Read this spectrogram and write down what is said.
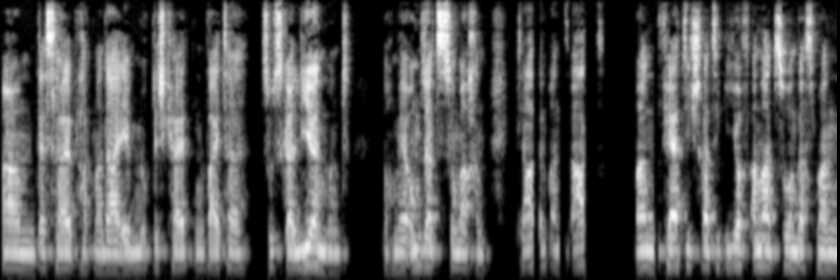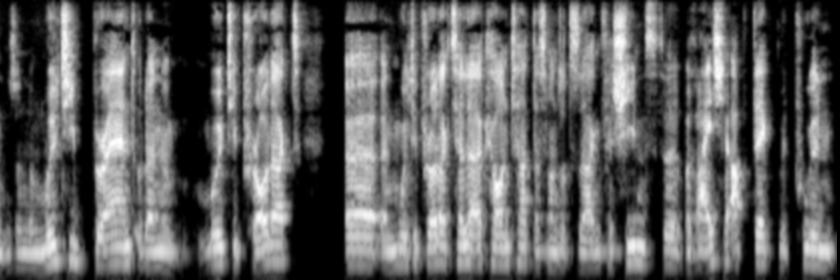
Ähm, deshalb hat man da eben Möglichkeiten, weiter zu skalieren und noch mehr Umsatz zu machen. Klar, wenn man sagt, man fährt die Strategie auf Amazon, dass man so eine Multi-Brand oder eine Multi-Product, äh, ein Multi-Product-Seller-Account hat, dass man sozusagen verschiedenste Bereiche abdeckt mit coolen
